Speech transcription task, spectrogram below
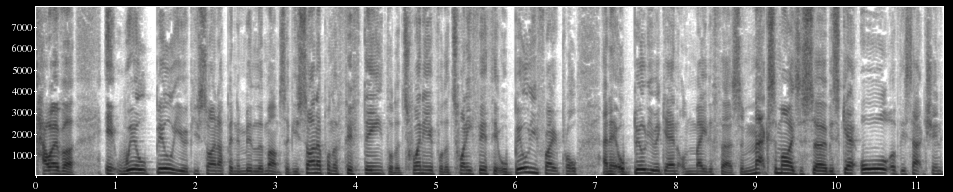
However, it will bill you if you sign up in the middle of the month. So if you sign up on the 15th or the 20th or the 25th, it will bill you for April and it will bill you again on May the 1st. So maximize the service, get all of this action,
